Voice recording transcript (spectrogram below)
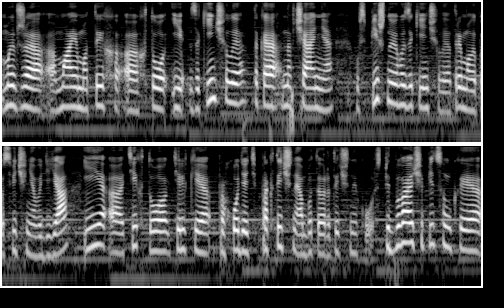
Ми вже маємо тих, хто і закінчили таке навчання, успішно його закінчили, отримали посвідчення водія, і е, ті, хто тільки проходять практичний або теоретичний курс. Підбиваючи підсумки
